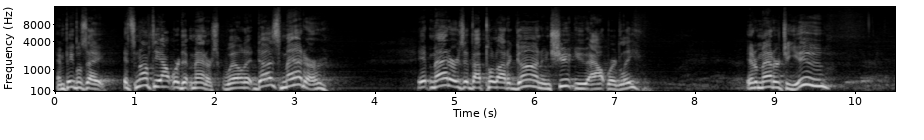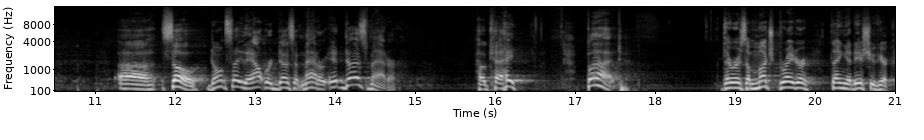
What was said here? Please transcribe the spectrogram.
And people say, it's not the outward that matters. Well, it does matter. It matters if I pull out a gun and shoot you outwardly. It'll matter to you. Uh, so don't say the outward doesn't matter. It does matter. Okay? But there is a much greater thing at issue here.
